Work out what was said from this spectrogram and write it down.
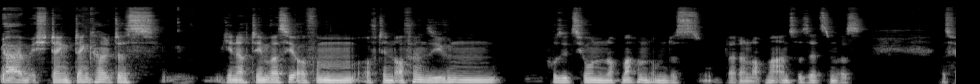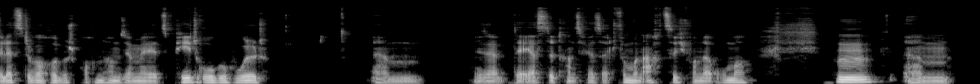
Ja, ich denke denk halt, dass je nachdem, was sie auf, dem, auf den offensiven Positionen noch machen, um das da dann nochmal anzusetzen, was, was wir letzte Woche besprochen haben. Sie haben ja jetzt Pedro geholt. Ähm, der erste Transfer seit 85 von der Roma. Mhm. Ähm,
